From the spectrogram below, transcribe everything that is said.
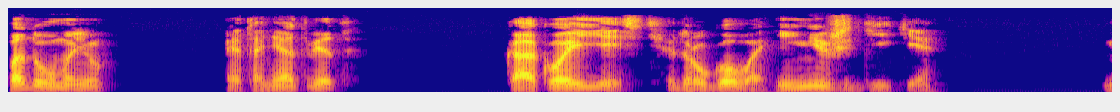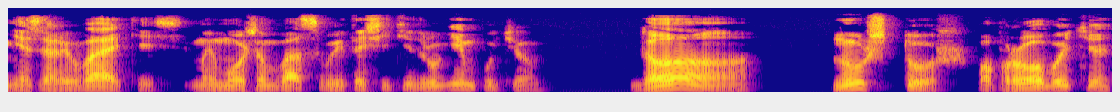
Подумаю. Это не ответ. Какой есть, другого и не ждите. Не зарывайтесь, мы можем вас вытащить и другим путем. Да, ну что ж, попробуйте,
